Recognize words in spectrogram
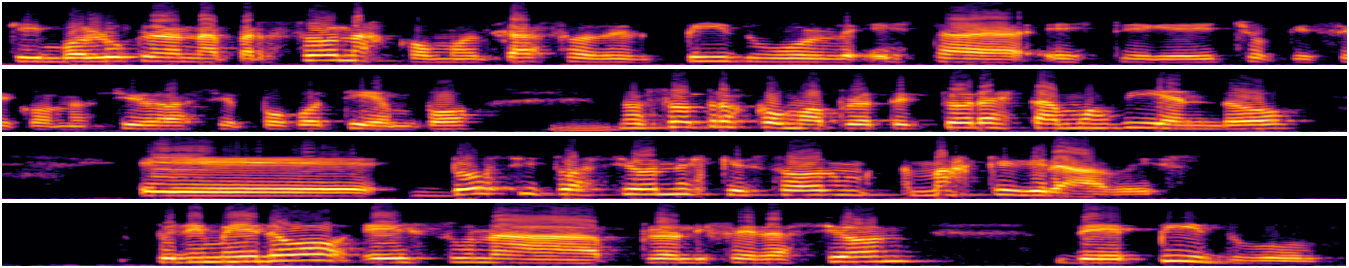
que involucran a personas, como el caso del Pitbull, esta, este hecho que se conoció hace poco tiempo, mm. nosotros como protectora estamos viendo eh, dos situaciones que son más que graves. Primero es una proliferación de Pitbull,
